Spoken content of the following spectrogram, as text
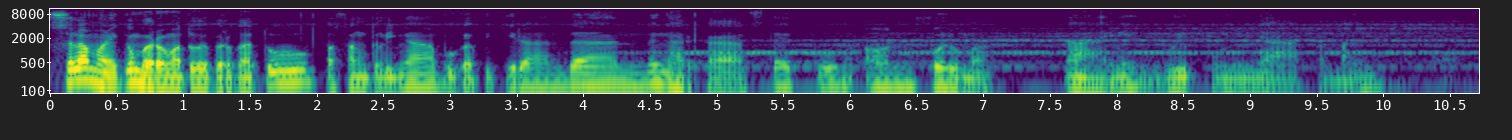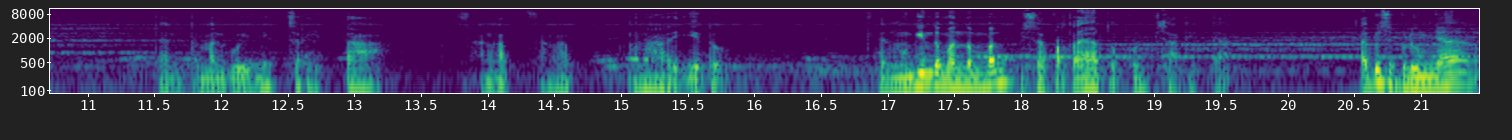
Assalamualaikum warahmatullahi wabarakatuh. Pasang telinga, buka pikiran, dan dengarkan. Stay tune on volume. Nah, ini gue punya teman dan teman gue ini cerita sangat-sangat menarik itu. Dan mungkin teman-teman bisa percaya ataupun bisa tidak. Tapi sebelumnya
